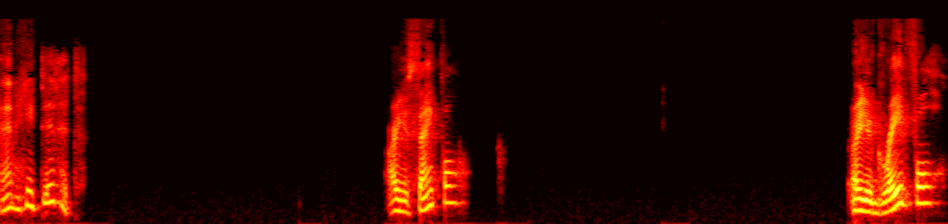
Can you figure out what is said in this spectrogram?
And he did it. Are you thankful? Are you grateful?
